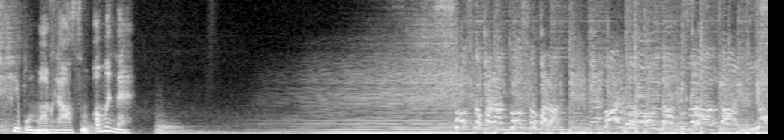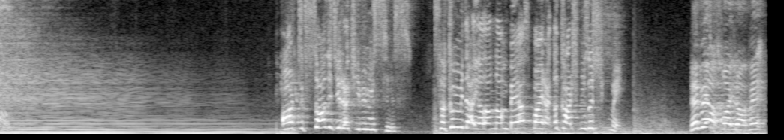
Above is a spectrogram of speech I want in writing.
bir şey bulmam lazım ama ne? Sadece rakibimizsiniz. Sakın bir daha yalandan beyaz bayrakla karşımıza çıkmayın. Ne beyaz bayrağı be?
